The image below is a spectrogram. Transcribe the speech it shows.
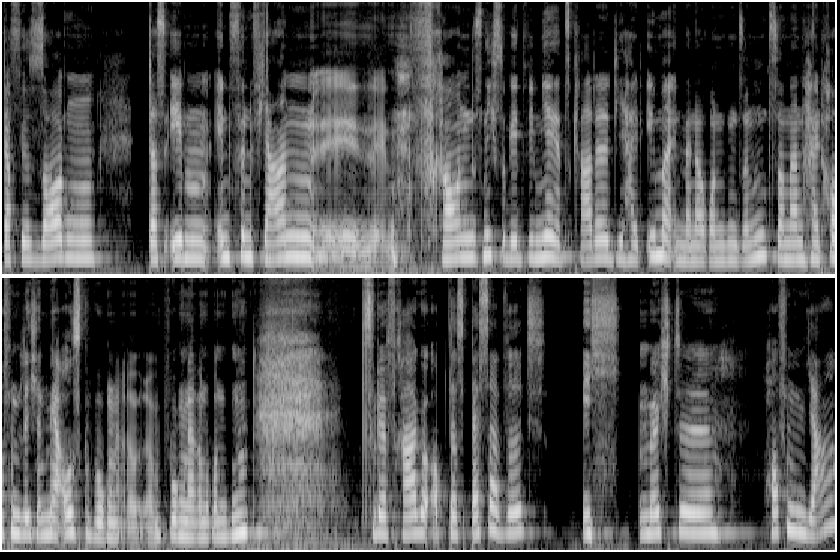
dafür sorgen, dass eben in fünf Jahren äh, Frauen es nicht so geht wie mir jetzt gerade, die halt immer in Männerrunden sind, sondern halt hoffentlich in mehr ausgewogeneren Runden. Zu der Frage, ob das besser wird, ich möchte hoffen, ja.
